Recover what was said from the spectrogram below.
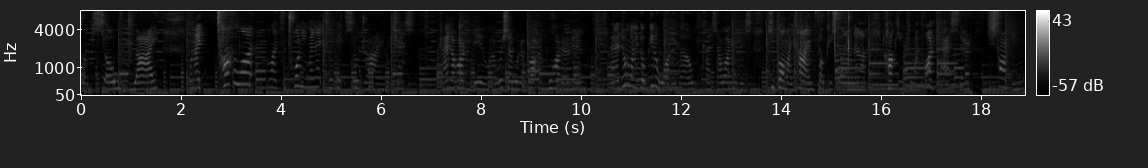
throat's so dry. When I talk a lot, like for 20 minutes, it gets so dry, and it's just kind of hard to do. I wish I would have brought water in. And I don't want to go get a water though, because I want to just keep all my time focused on uh, talking to my podcast or just talking.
